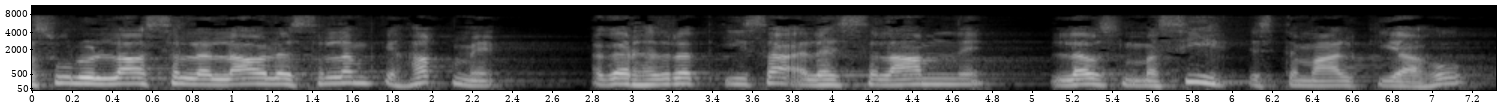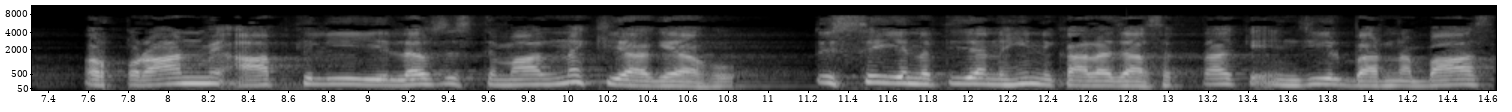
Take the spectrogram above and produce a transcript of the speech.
رسول اللہ صلی اللہ علیہ وسلم کے حق میں اگر حضرت عیسیٰ علیہ السلام نے لفظ مسیح استعمال کیا ہو اور قرآن میں آپ کے لیے یہ لفظ استعمال نہ کیا گیا ہو، تو اس سے یہ نتیجہ نہیں نکالا جا سکتا کہ انجیل بارنباس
